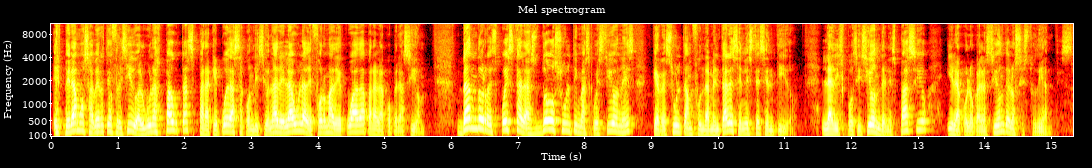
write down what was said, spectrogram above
esperamos haberte ofrecido algunas pautas para que puedas acondicionar el aula de forma adecuada para la cooperación, dando respuesta a las dos últimas cuestiones que resultan fundamentales en este sentido, la disposición del espacio y la colocación de los estudiantes.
